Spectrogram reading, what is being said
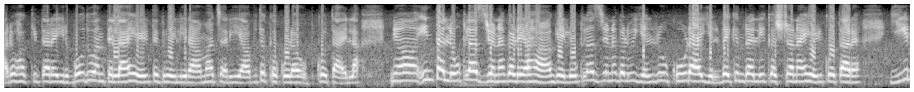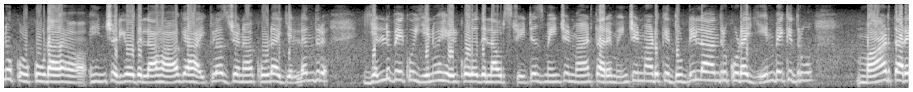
ಆರು ಹಾಕಿದ್ದಾರೆ ಇರ್ಬೋದು ಅಂತೆಲ್ಲ ಹೇಳ್ತಿದ್ರು ಇಲ್ಲಿ ರಾಮಾಚಾರಿ, ಯಾವುದಕ್ಕೂ ಕೂಡ ಒಪ್ಕೋತಾ ಇಲ್ಲ. ಇಂಥ ಲೋ ಕ್ಲಾಸ್ ಜನಗಳೇ ಹಾಗೆ ಲೋ ಕ್ಲಾಸ್ ಜನಗಳು ಎಲ್ಲರೂ ಕೂಡ ಎಲ್ಲಿ ಬೇಕೆಂದ್ರೆ ಅಲ್ಲಿ ಕಷ್ಟನ ಹೇಳ್ಕೋತಾರೆ. ಏನು ಕೂಡ ಹಿಂಜರಿಯೋದಿಲ್ಲ ಹಾಗೆ ಹೈ ಕ್ಲಾಸ್ ಜನ ಕೂಡ ಎಲ್ಲಂದ್ರೆ ಎಲ್ಲಿ ಬೇಕು ಏನೂ ಹೇಳ್ಕೊಳ್ಳೋದಿಲ್ಲ, ಅವ್ರ ಸ್ಟೇಟಸ್ ಮೇಂಟೈನ್ ಮಾಡ್ತಾರೆ. ಮೇಂಟೈನ್ ಮಾಡೋಕ್ಕೆ ದುಡ್ಡಿಲ್ಲ ಅಂದರೂ ಕೂಡ ಏನು ಬೇಕಿದ್ರು ಮಾಡ್ತಾರೆ,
